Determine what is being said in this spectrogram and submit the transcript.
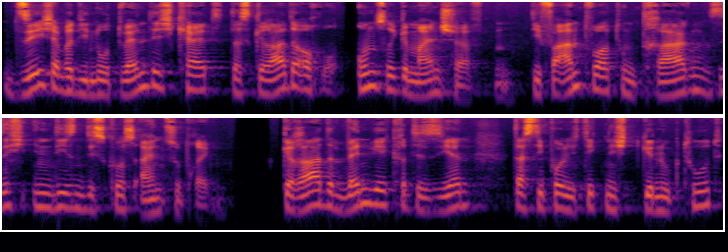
sehe ich aber die Notwendigkeit, dass gerade auch unsere Gemeinschaften die Verantwortung tragen, sich in diesen Diskurs einzubringen. Gerade wenn wir kritisieren, dass die Politik nicht genug tut,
